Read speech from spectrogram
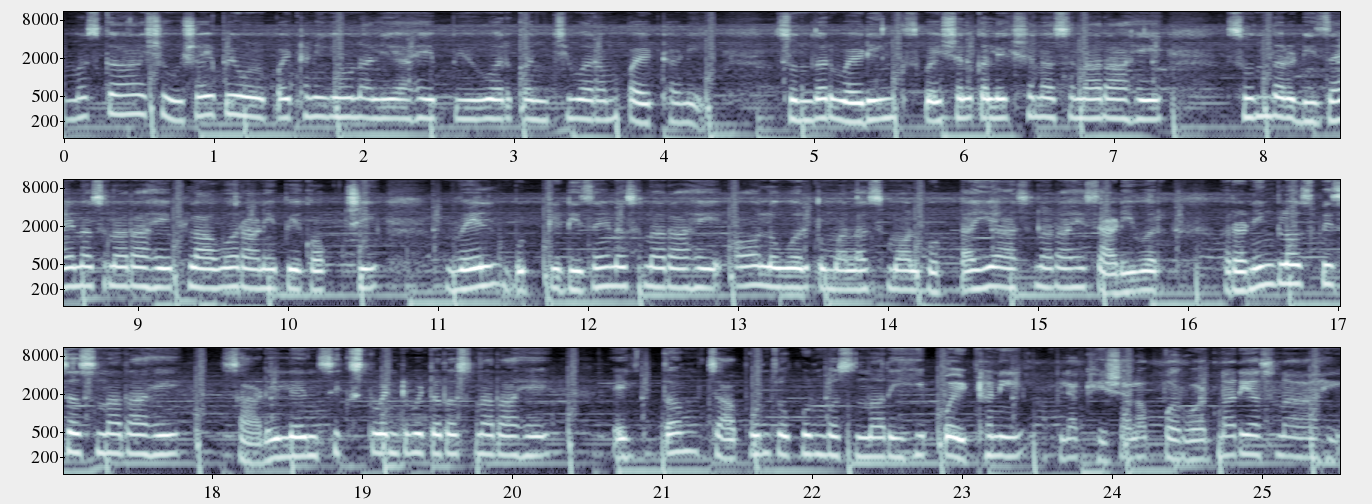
नमस्कार शिवशाही पि पैठणी घेऊन आली आहे प्युअर कंचीवरम पैठणी. सुंदर वेडिंग स्पेशल कलेक्शन असणार आहे. सुंदर डिझाईन असणार आहे फ्लावर आणि पिकॉकची वेल बुट्टी डिझाईन असणार आहे. ऑल ओव्हर तुम्हाला स्मॉल बुट्टाही असणार आहे. साडीवर रनिंग ब्लाऊज पीस असणार आहे. Sari length six twenty metre असणार आहे. एकदम चापून चोपून बसणारी ही पैठणी आपल्या खिशाला परवडणारी असणार आहे.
